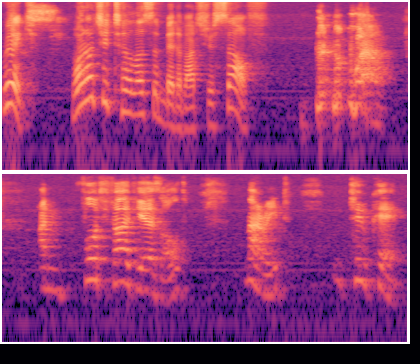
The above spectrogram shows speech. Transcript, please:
Rick, why don't you tell us a bit about yourself? well, I'm 45 years old, married, two kids.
